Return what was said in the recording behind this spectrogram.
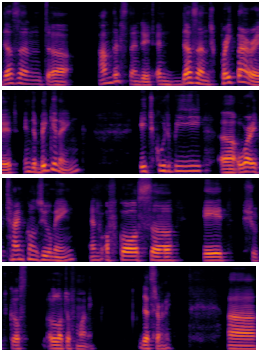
doesn't uh, understand it and doesn't prepare it in the beginning it could be uh, very time consuming and of course uh, it should cost a lot of money. That's right. Uh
